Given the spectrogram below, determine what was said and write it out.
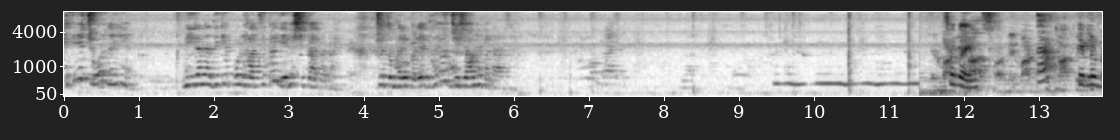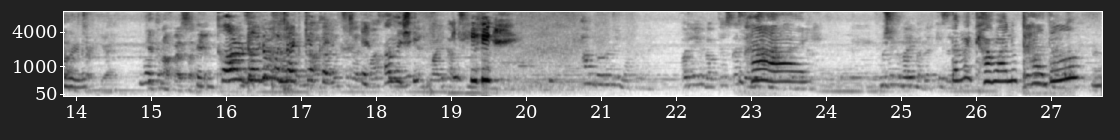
इतनी चोर नहीं है नीला नदी के पुल हादसे का ये भी शिकार बना है जो तुम्हारे बड़े भाई और जीजाओं ने बनाया था सो गए कितना पैसा थोड़ा पलट क्या करें अब इसी તમે ખાવાનું ખાધું है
